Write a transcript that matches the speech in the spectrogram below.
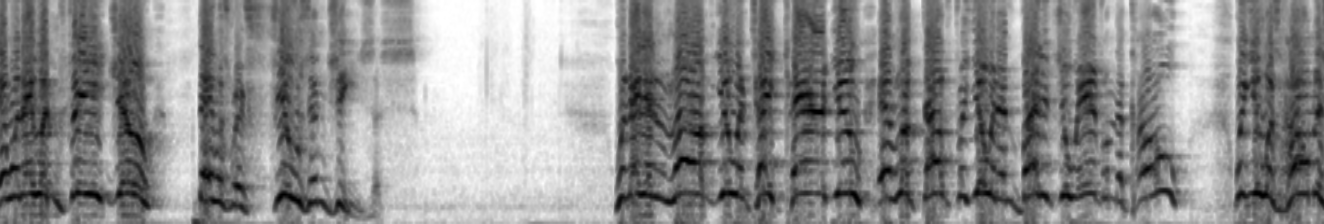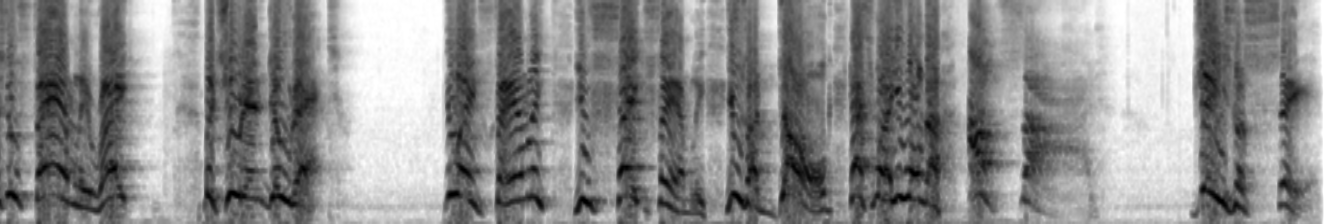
And when they wouldn't feed you, They was refusing Jesus. When they didn't love you and take care of you and looked out for you and invited you in from the cold. When you was homeless, you family, right? But you didn't do that. You ain't family. You fake family. You's a dog. That's why you on the outside. Jesus said.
